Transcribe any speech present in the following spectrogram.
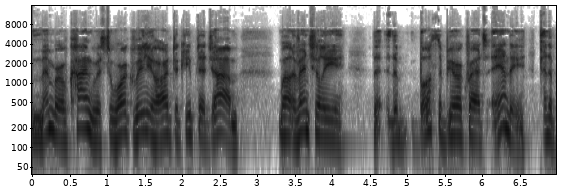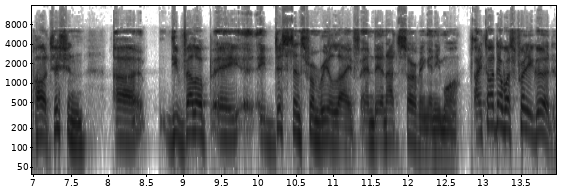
member of Congress to work really hard to keep their job. Well, eventually, the, the both the bureaucrats and the and the politician uh, develop a a distance from real life, and they're not serving anymore. I thought that was pretty good.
